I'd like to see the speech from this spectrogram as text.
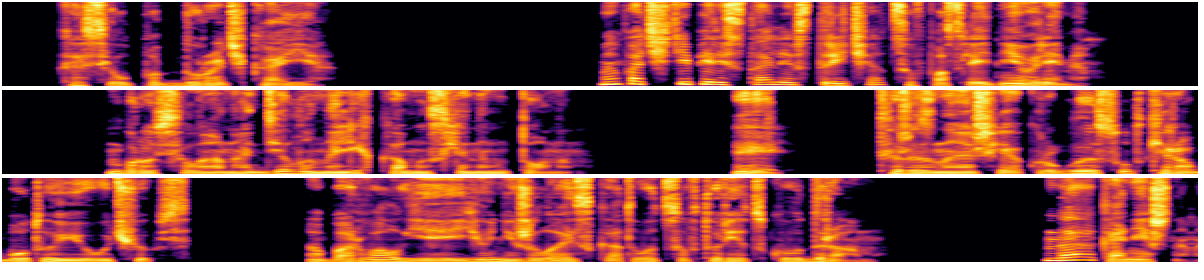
— косил под дурачка я. Мы почти перестали встречаться в последнее время. Бросила она дело на легкомысленным тоном. «Эль, ты же знаешь, я круглые сутки работаю и учусь». Оборвал я ее, не желая скатываться в турецкую драму. «Да, конечно.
